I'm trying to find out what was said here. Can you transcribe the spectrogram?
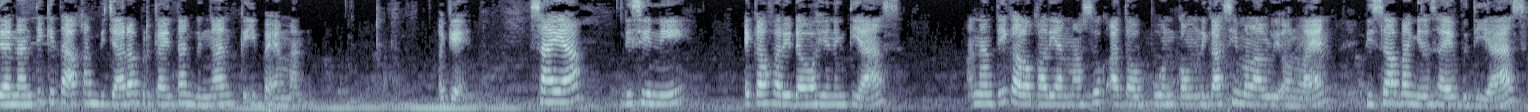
dan nanti kita akan bicara berkaitan dengan keIPM-an. Oke. Saya di sini Eka Farida Wahyuning Tias. Nanti kalau kalian masuk ataupun komunikasi melalui online bisa panggil saya Butias.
